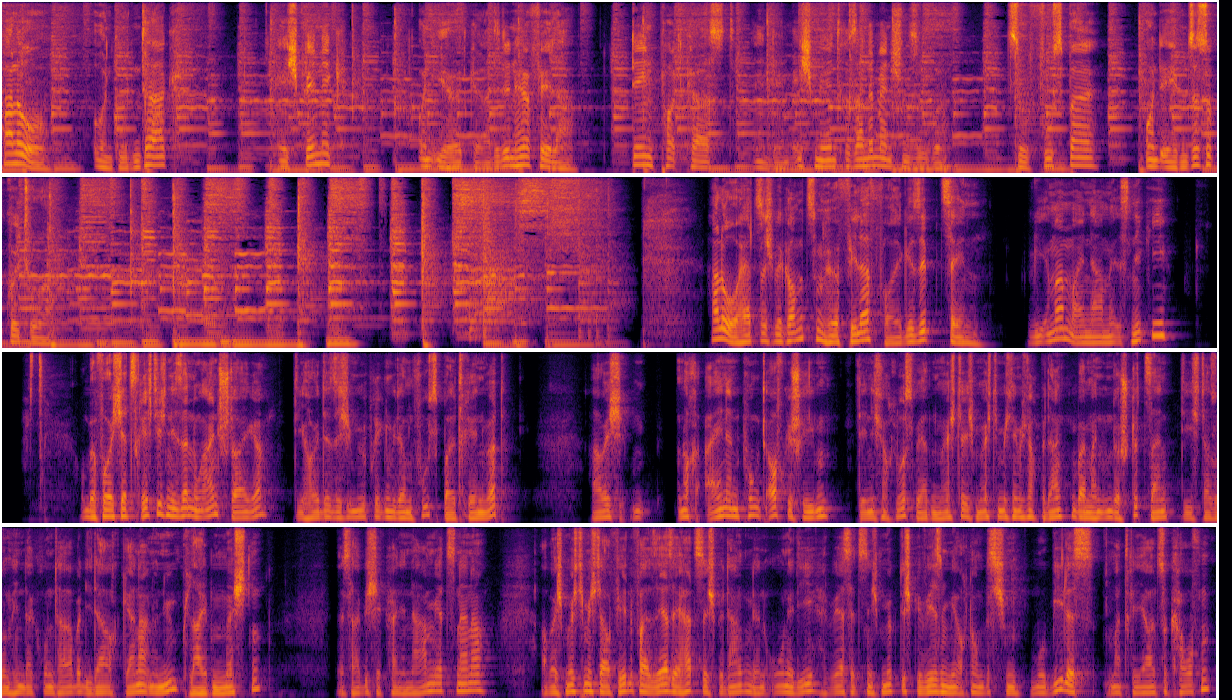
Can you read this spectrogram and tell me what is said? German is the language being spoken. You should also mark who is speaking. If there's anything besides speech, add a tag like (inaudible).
Speaker 1: Hallo und guten Tag. Ich bin Nick und ihr hört gerade den Hörfehler, den Podcast, in dem ich mir interessante Menschen suche. Zu Fußball und ebenso Subkultur. Hallo, herzlich willkommen zum Hörfehler Folge 17. Wie immer, mein Name ist Niki. Und bevor ich jetzt richtig in die Sendung einsteige, die heute sich im Übrigen wieder um Fußball drehen wird, habe ich noch einen Punkt aufgeschrieben, den ich noch loswerden möchte. Ich möchte mich nämlich noch bedanken bei meinen Unterstützern, die ich da so im Hintergrund habe, die da auch gerne anonym bleiben möchten. Weshalb ich hier keine Namen jetzt nenne. Aber ich möchte mich da auf jeden Fall sehr, sehr herzlich bedanken, denn ohne die wäre es jetzt nicht möglich gewesen, mir auch noch ein bisschen mobiles Material zu kaufen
